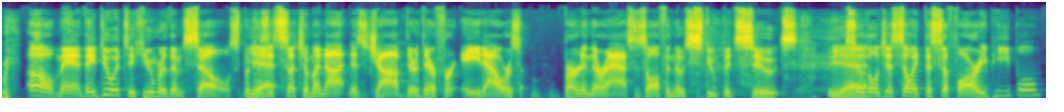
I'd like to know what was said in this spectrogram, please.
Oh man, they do it to humor themselves because Yeah. it's such a monotonous job. They're there for eight hours, burning their asses off in those stupid suits. Yeah. So they'll just so like the safari people,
